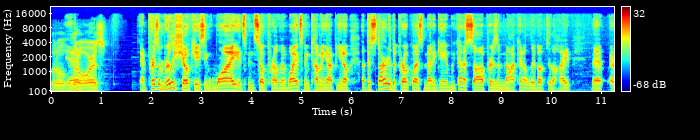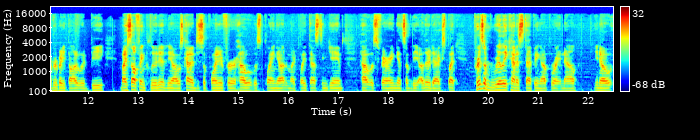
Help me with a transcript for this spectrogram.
little yeah. little auras. And Prism really showcasing why it's been so prevalent, why it's been coming up. You know, at the start of the ProQuest metagame, we kind of saw Prism not kind of live up to the hype that everybody thought it would be myself included. You know, I was kind of disappointed for how it was playing out in my playtesting games, how it was faring against some of the other decks. But Prism really kind of stepping up right now. You know,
